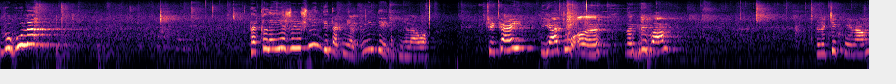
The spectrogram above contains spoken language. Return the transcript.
W ogóle tak leje, że już nigdy tak nie, nigdy tak nie lało. Czekaj, ja tu e, nagrywam, że cieknie nam.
